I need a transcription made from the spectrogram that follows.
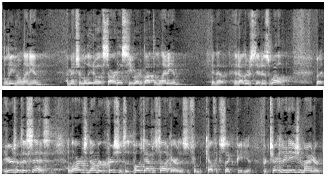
believed in the millennium. I mentioned Melito of Sardis. He wrote about the millennium. and, uh, and others did as well. But here's what this says A large number of Christians of the post apostolic era, this is from the Catholic Encyclopedia, particularly in Asia Minor,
